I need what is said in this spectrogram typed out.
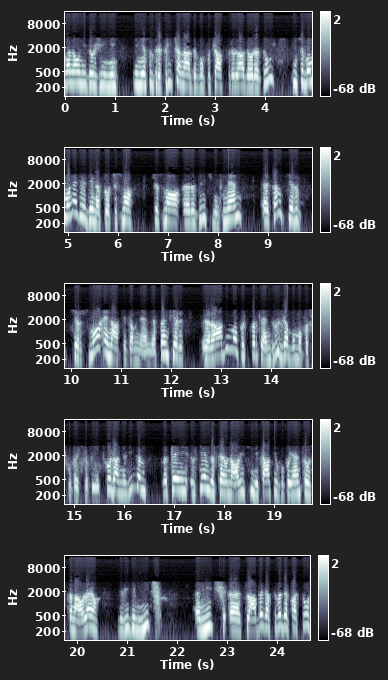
valovni dolžini in jaz sem prepričana, da bo počasi prevladal razum in se bomo ne glede na to, če smo, če smo različnih mnen, tam, kjer, kjer smo enakega mnenja, tam, kjer rabimo podprte en drugega, bomo pa skupaj stopili. Tako da ne vidim v, tej, v tem, da se v novi sindikati upokojencev ustanavljajo, ne vidim nič, eh, nič eh, slabega. Seveda pa to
